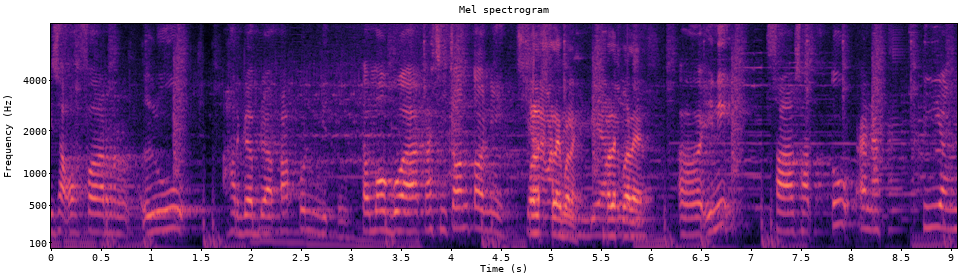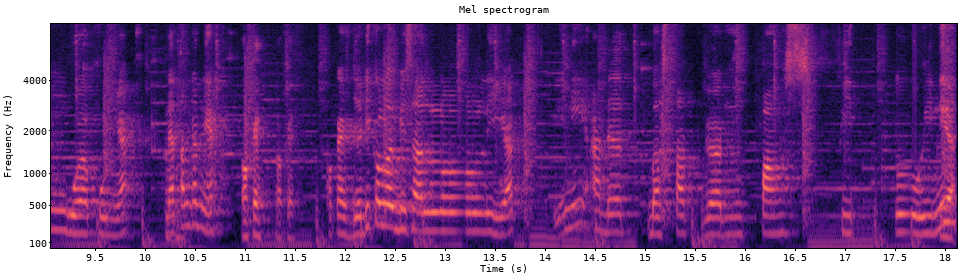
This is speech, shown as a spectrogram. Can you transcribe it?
bisa offer lu harga berapapun gitu. Atau mau gua kasih contoh nih. Boleh, boleh, boleh. Boleh, boleh. Eh, ini salah satu NFT yang gua punya. Kelihatan kan ya? Oke, oke. Oke, jadi kalau bisa lo lihat, ini ada Bastard Gun Punks V2 ini Iya.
